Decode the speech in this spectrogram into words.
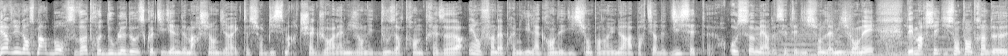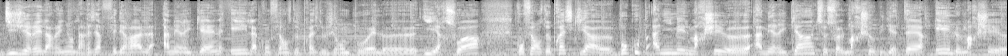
Bienvenue dans Smart Bourse, votre double dose quotidienne de marché en direct sur Bismart. Chaque jour à la mi-journée, 12h30, 13h. Et en fin d'après-midi, la grande édition pendant une heure à partir de 17h. Au sommaire de cette édition de la mi-journée, des marchés qui sont en train de digérer la réunion de la Réserve fédérale américaine et la conférence de presse de Jérôme Powell euh, hier soir. Conférence de presse qui a euh, beaucoup animé le marché euh, américain, que ce soit le marché obligataire et le marché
